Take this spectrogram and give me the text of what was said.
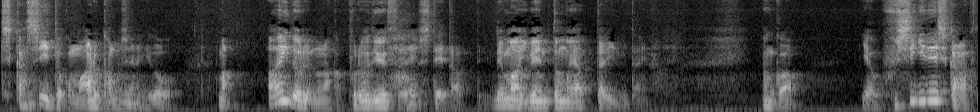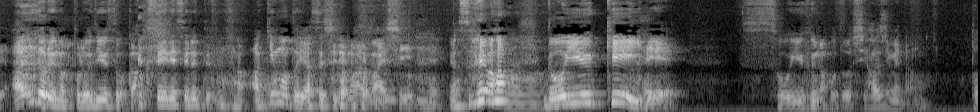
近しいとこもあるかもしれないけど、まあアイドルのなんかプロデュースをしてたっていう、でまあイベントもやったりみたいな。なんかいや不思議でしかなくてアイドルのプロデュースを学生でするってその 秋元康でもあるまいしい。やそれはどういう経緯でそういうふうなことをし始めたの？と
